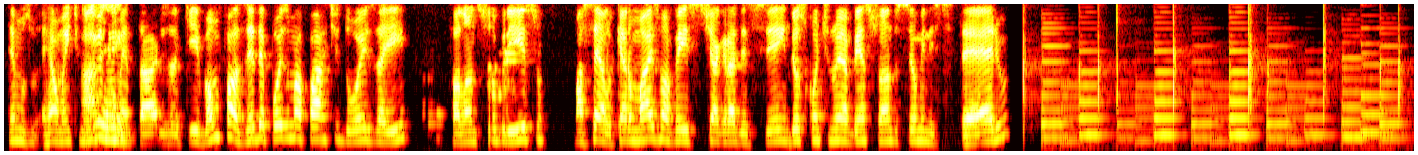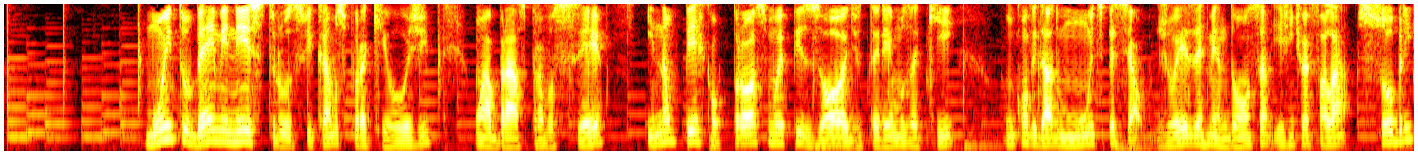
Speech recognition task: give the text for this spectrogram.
Temos realmente muitos Amém. comentários aqui. Vamos fazer depois uma parte 2 aí, falando sobre isso. Marcelo, quero mais uma vez te agradecer. Deus continue abençoando o seu ministério. Muito bem, ministros, ficamos por aqui hoje. Um abraço para você e não perca o próximo episódio. Teremos aqui um convidado muito especial, Joezer Mendonça, e a gente vai falar sobre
